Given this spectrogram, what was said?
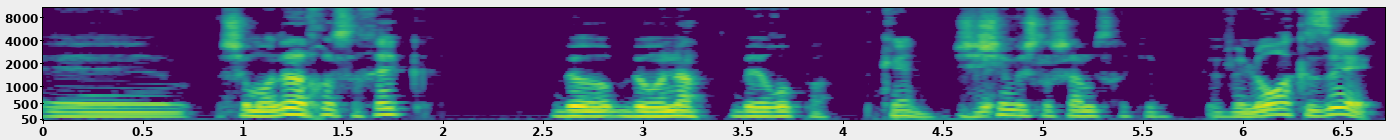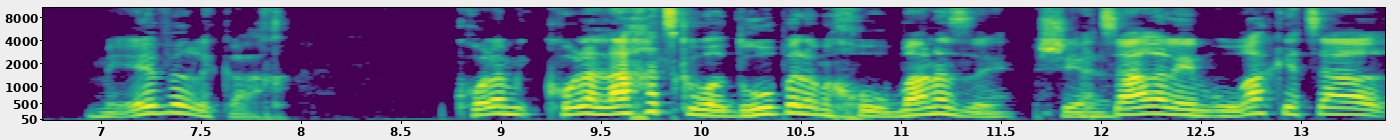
אה, שמועדון יכול לשחק בעונה, באירופה. כן. 63 ו... משחקים. ולא רק זה, מעבר לכך, כל, המ... כל הלחץ קוואדרופל המחורבן הזה, שיצר כן. עליהם, הוא רק יצר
